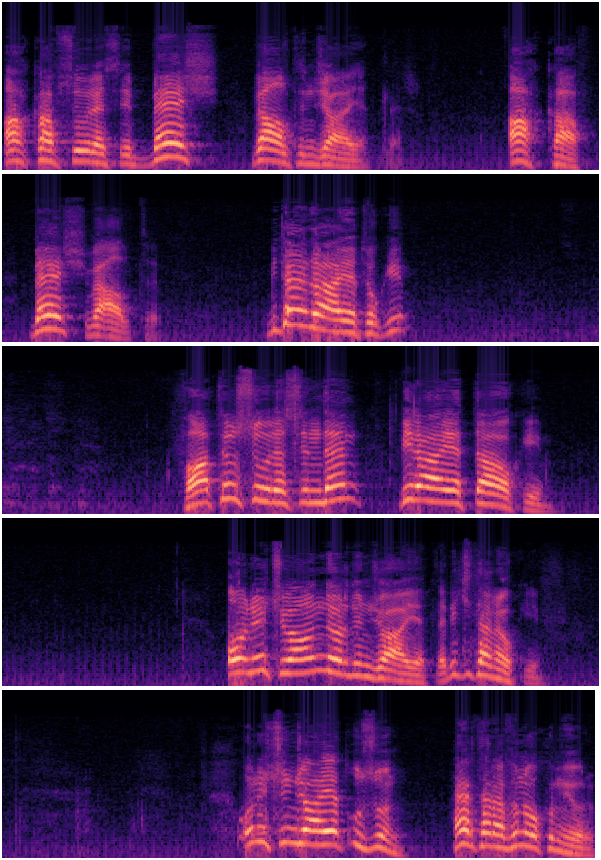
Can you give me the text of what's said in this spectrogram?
Ahkaf suresi 5 ve 6. ayetler. Ahkaf 5 ve 6. Bir tane daha ayet okuyayım. Fatır suresinden bir ayet daha okuyayım. 13 ve 14. ayetler. İki tane okuyayım. 13. ayet uzun. Her tarafını okumuyorum.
